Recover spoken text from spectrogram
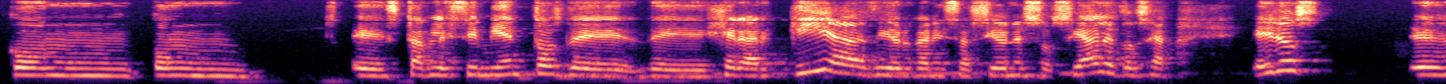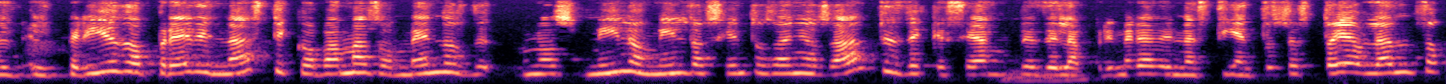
con, con establecimientos de, de, jerarquías y organizaciones sociales. O sea, ellos el, periodo predinástico va más o menos de unos mil o mil doscientos años antes de que sean desde la primera dinastía. Entonces estoy hablando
